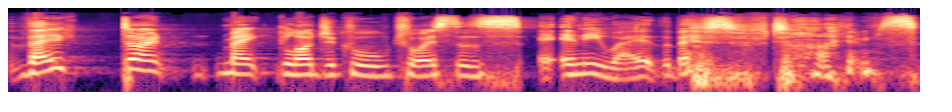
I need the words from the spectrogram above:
they don't make logical choices anyway at the best of times.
